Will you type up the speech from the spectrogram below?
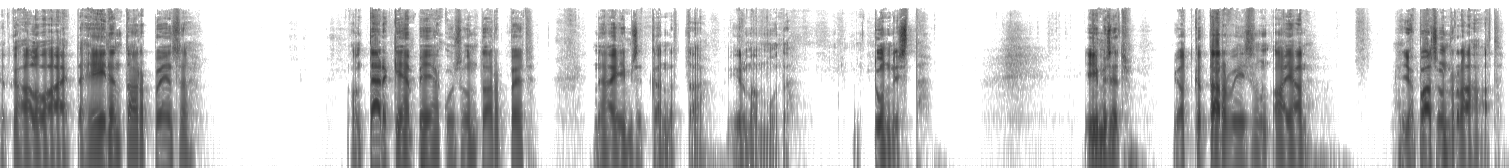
jotka haluaa, että heidän tarpeensa on tärkeämpiä kuin sun tarpeet. Nämä ihmiset kannattaa ilman muuta tunnistaa. Ihmiset, jotka tarvii sun ajan, jopa sun rahat.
